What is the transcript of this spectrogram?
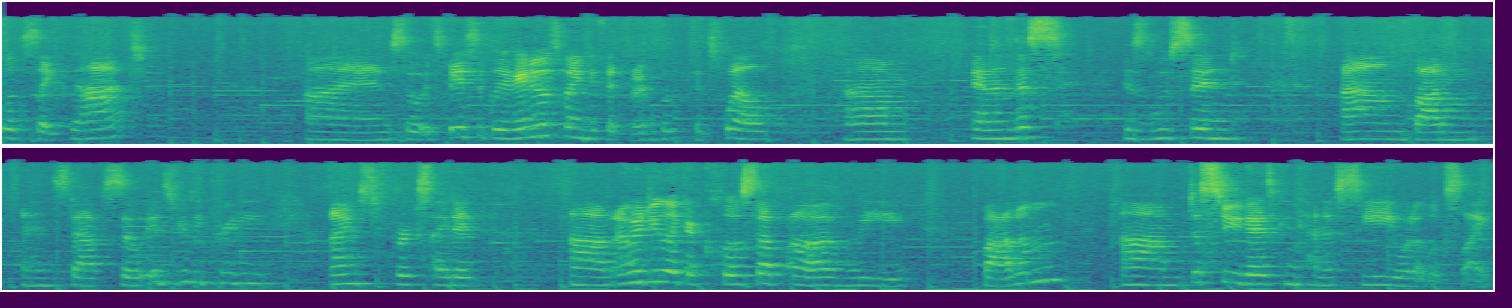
looks like that. And so it's basically, I know it's going to fit, but I hope it fits well. Um, and then this is loosened on the bottom and stuff, so it's really pretty. I'm super excited. Um, I'm gonna do like a close-up of the bottom, um, just so you guys can kind of see what it looks like.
